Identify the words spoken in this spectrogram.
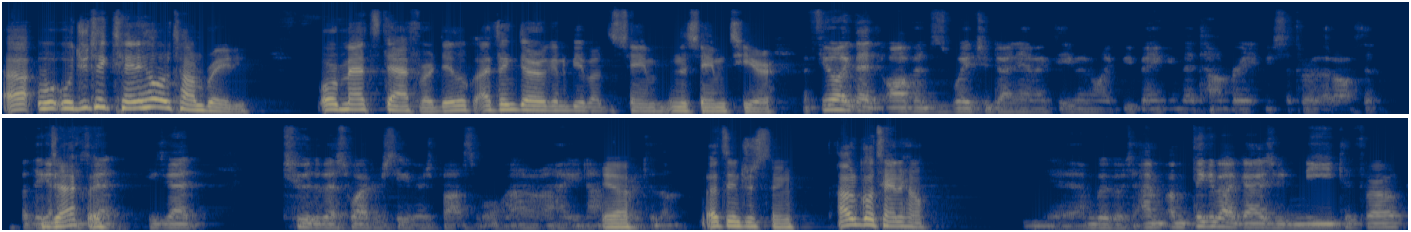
Uh, w- would you take Tannehill or Tom Brady or Matt Stafford? They look. I think they're going to be about the same in the same tier. I feel like that offense is way too dynamic to even like be banking that Tom Brady needs to throw that often. But they got, Exactly. he's got he's got two of the best wide receivers possible. I don't know how you not Yeah. to them. That's interesting. I would go Tannehill. Yeah, I'm gonna go. To, I'm I'm thinking about guys who need to throw.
